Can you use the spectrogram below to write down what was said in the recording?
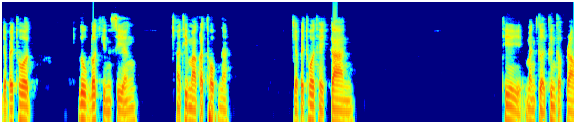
อย่าไปโทษรูปรสกลิ่นเสียงที่มากระทบนะอย่าไปโทษเหตุการณ์ ที่มันเกิดขึ้นกับเรา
